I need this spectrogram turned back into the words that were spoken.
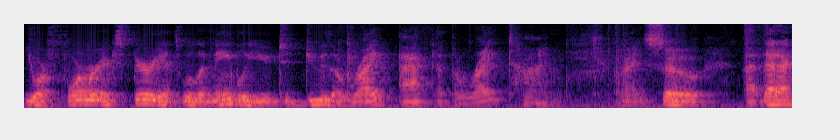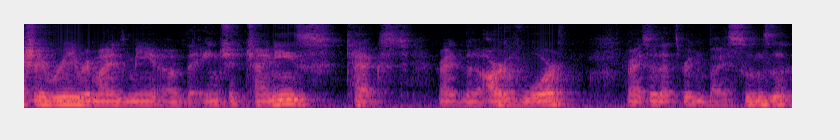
your former experience will enable you to do the right act at the right time. All right, So uh, that actually really reminds me of the ancient Chinese text, right? The Art of War, right? So that's written by Sun Tzu.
